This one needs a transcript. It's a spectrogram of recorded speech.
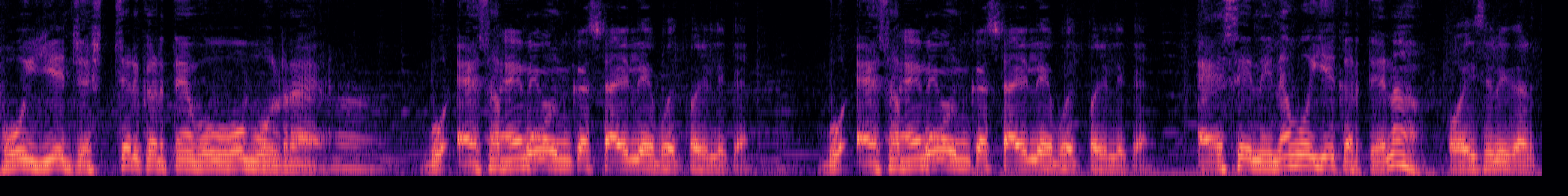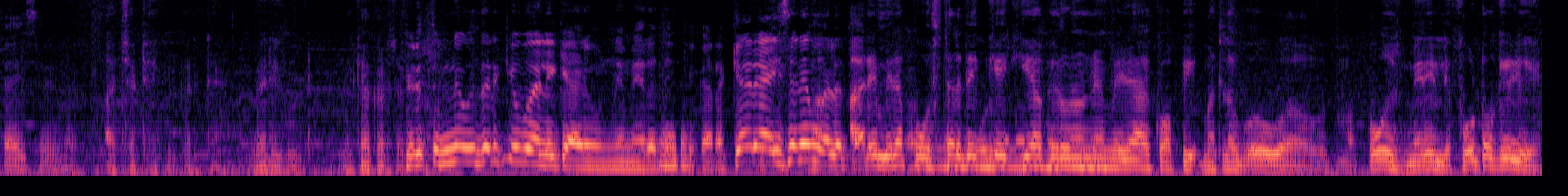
वो ये जेस्चर करते हैं वो वो बोल रहा है। वो ऐसा नहीं नहीं उनका स्टाइल है बहुत पहले का वो ऐसा नहीं नहीं उनका स्टाइल है बहुत पहले का ऐसे नहीं ना वो ये करते हैं ना। वो ऐसे भी करता है ऐसे भी करता अच्छा ठीक है करते हैं। वेरी गुड मैं क्या कर सकता फिर तुमने उधर क्यों बोले क्या रे उनने मेरा देख के करा? क्या रे ऐसे नहीं बोला अरे मेरा पोस्टर देख के किया फिर उन्होंने मेरा कॉपी मतलब पोज मेरे लिए फ़ोटो के लिए।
